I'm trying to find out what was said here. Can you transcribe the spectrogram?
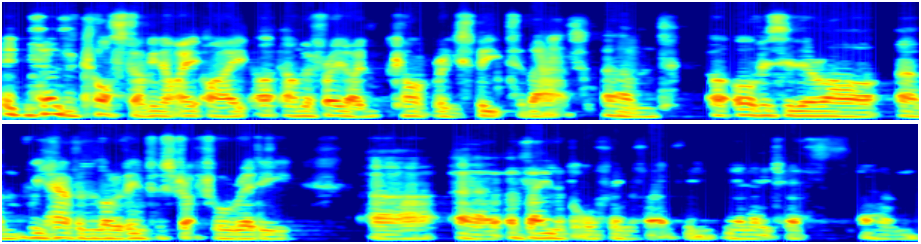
in terms of cost, I mean, I, I I'm afraid I can't really speak to that. Um, obviously, there are um, we have a lot of infrastructure already uh, uh, available, things like the, the NHS um,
